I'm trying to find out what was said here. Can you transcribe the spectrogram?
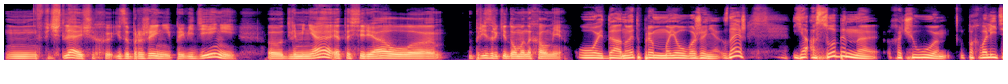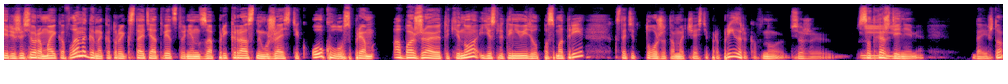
впечатляющих изображений привидений э, для меня это сериал «Призраки дома на холме». Ой, да, но это прям мое уважение. Знаешь, я особенно хочу похвалить режиссера Майка Фленнегана, который, кстати, ответственен за прекрасный ужастик «Окулус». Прям обожаю это кино. Если ты не видел, посмотри. Кстати, тоже там отчасти про призраков, но все же с И- отхождениями. Да, и что?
